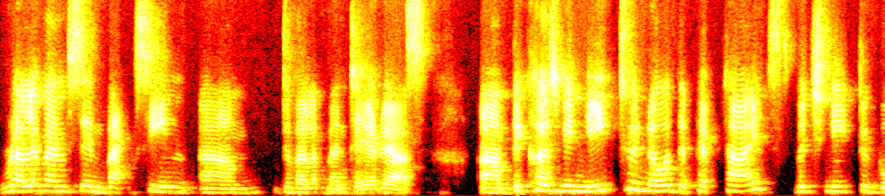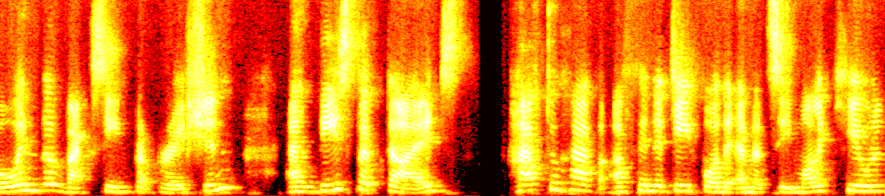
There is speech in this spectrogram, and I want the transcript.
relevance in vaccine um, development areas um, because we need to know the peptides which need to go in the vaccine preparation. And these peptides have to have affinity for the MHC molecule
